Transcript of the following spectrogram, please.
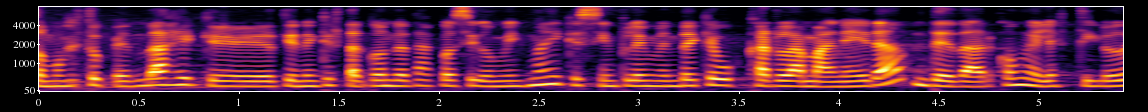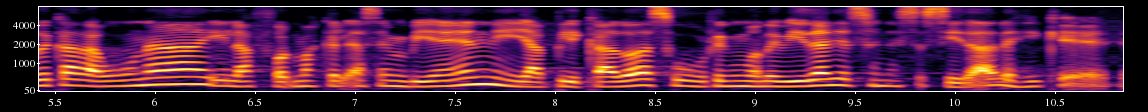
somos estupendas y que tienen que estar contentas consigo mismas y que simplemente hay que buscar la manera de dar con el estilo de cada una y las formas que le hacen bien y aplicado a su ritmo de vida y a sus necesidades y que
